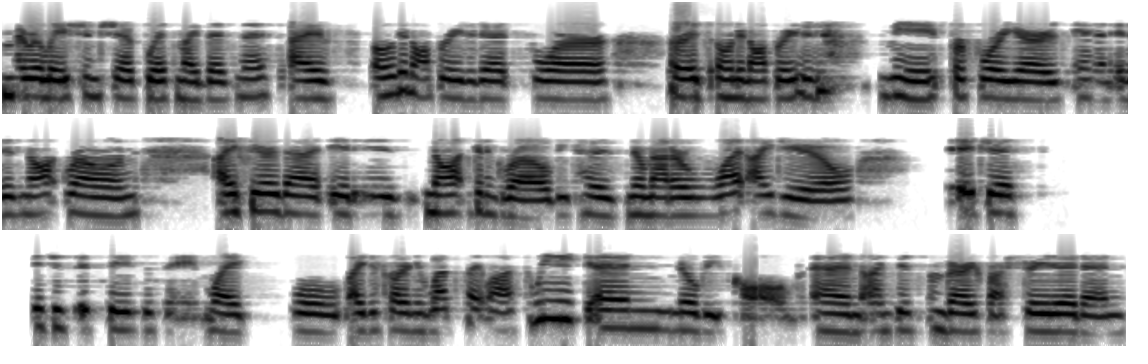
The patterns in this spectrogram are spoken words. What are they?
my relationship with my business. I've owned and operated it for, or it's owned and operated me for four years and it has not grown. I fear that it is not going to grow because no matter what I do, it just, it just, it stays the same. Like, well, I just got a new website last week and nobody's called and I'm just, I'm very frustrated and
